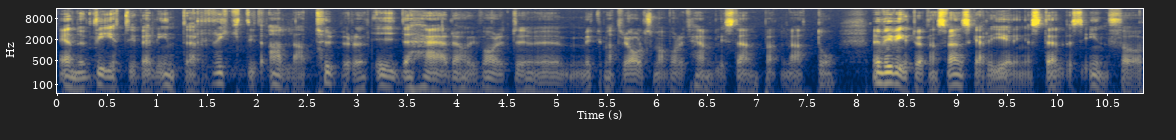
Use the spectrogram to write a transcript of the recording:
Ännu vet vi väl inte riktigt alla turer i det här. Det har ju varit eh, mycket material som har varit hemligstämplat då. Men vi vet ju att den svenska regeringen ställdes inför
